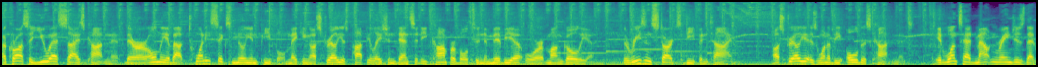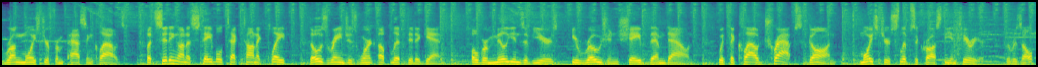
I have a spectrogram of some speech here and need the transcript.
Across a US-sized continent, there are only about 26 million people making Australia's population density comparable to Namibia or Mongolia. The reason starts deep in time. Australia is one of the oldest continents. It once had mountain ranges that wrung moisture from passing clouds, but sitting on a stable tectonic plate, those ranges weren't uplifted again. Over millions of years, erosion shaved them down. With the cloud traps gone, moisture slips across the interior. The result?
